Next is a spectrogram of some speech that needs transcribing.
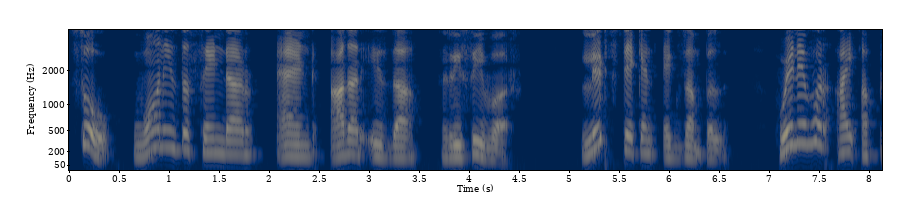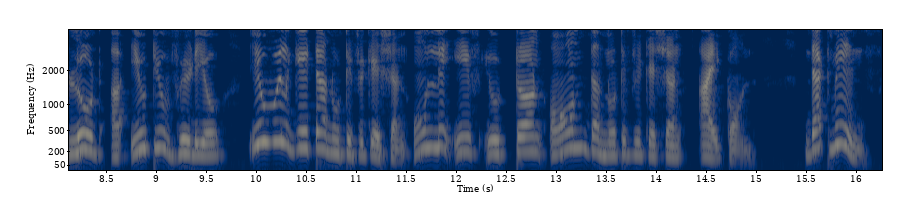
So, one is the sender and other is the receiver. Let's take an example Whenever I upload a YouTube video, you will get a notification only if you turn on the notification icon. That means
